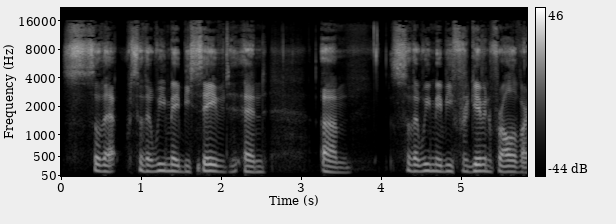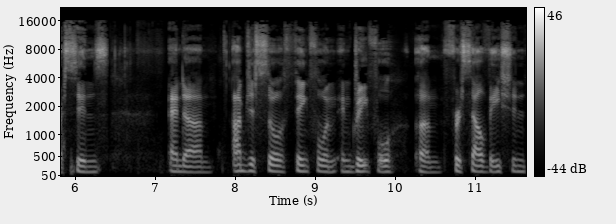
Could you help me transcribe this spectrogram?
so that so that we may be saved and um, so that we may be forgiven for all of our sins, and um, I'm just so thankful and, and grateful um, for salvation.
